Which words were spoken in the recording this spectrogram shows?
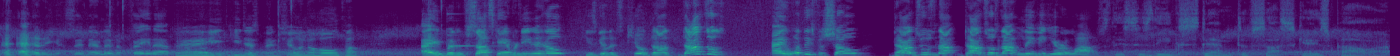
got. Nigga sitting there letting the fade happen. Man, he, he just been chilling the whole time. Hey, but if Sasuke ever needed help, he's gonna kill Don. Danzo's. Hey, one thing's for sure. Danzo's not. Danzo's not leaving here alive. This is the extent of Sasuke's power.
